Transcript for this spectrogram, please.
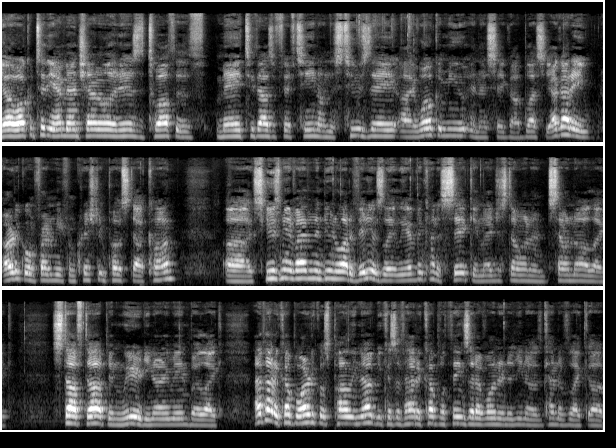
Yo, welcome to the M-Man channel. It is the 12th of May 2015 on this Tuesday. I welcome you and I say God bless you. I got a article in front of me from christianpost.com. Uh, excuse me if I haven't been doing a lot of videos lately. I've been kind of sick and I just don't want to sound all like stuffed up and weird, you know what I mean? But like I've had a couple articles piling up because I've had a couple things that I've wanted to, you know, kind of like uh,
